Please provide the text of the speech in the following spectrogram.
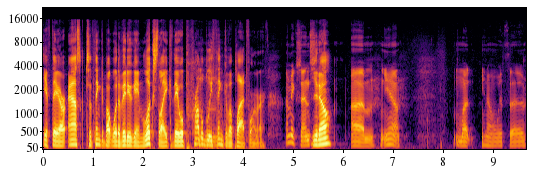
if they are asked to think about what a video game looks like, they will probably Mhm. think of a platformer. That makes sense. You know? Um, yeah. What you know with the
